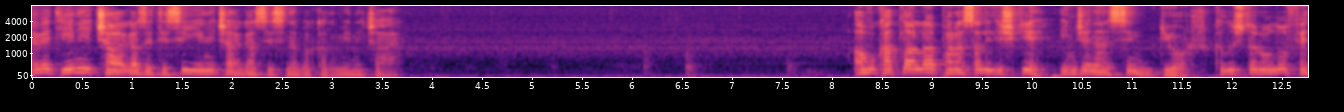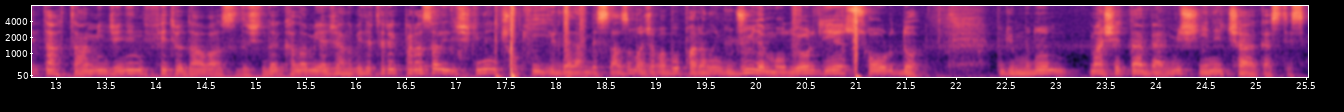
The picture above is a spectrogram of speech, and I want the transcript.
Evet Yeni Çağ gazetesi Yeni Çağ gazetesine bakalım Yeni Çağ. Avukatlarla parasal ilişki incelensin diyor. Kılıçdaroğlu Fettah Tamince'nin FETÖ davası dışında kalamayacağını belirterek parasal ilişkinin çok iyi irdelenmesi lazım. Acaba bu paranın gücüyle mi oluyor diye sordu. Bugün bunu manşetten vermiş Yeni Çağ gazetesi.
